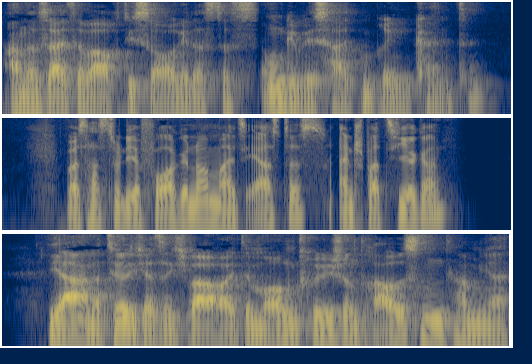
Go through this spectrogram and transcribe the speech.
Andererseits aber auch die Sorge, dass das Ungewissheiten bringen könnte. Was hast du dir vorgenommen als erstes? Ein Spaziergang? Ja, natürlich. Also ich war heute Morgen früh schon draußen, haben mir,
